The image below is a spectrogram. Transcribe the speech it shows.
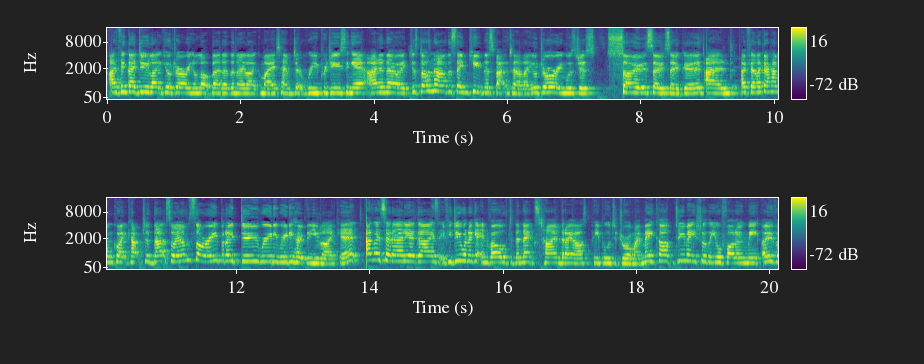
I think I do like your drawing a lot better than I like my attempt at reproducing it. I don't know, it just doesn't have the same cuteness factor. Like your drawing was just so, so, so good. And I feel like I haven't quite captured that, so I am sorry, but I do really, really hope that you like it. As I said earlier, guys, if you do want to get involved the next time that I ask people to draw my makeup, do make sure that you're following me over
